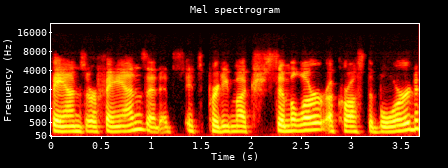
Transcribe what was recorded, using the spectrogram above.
fans are fans and it's it's pretty much similar across the board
